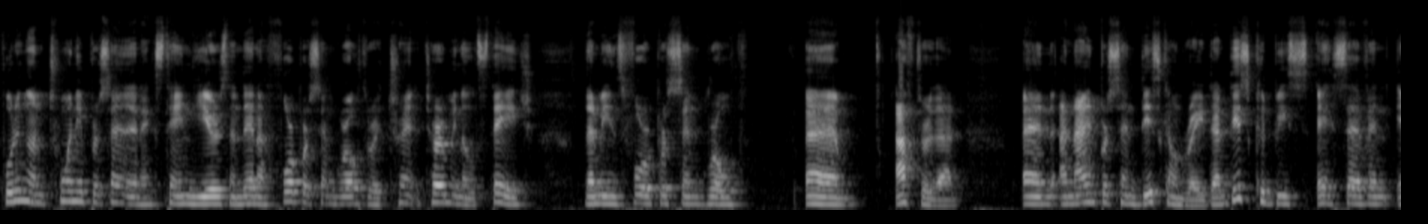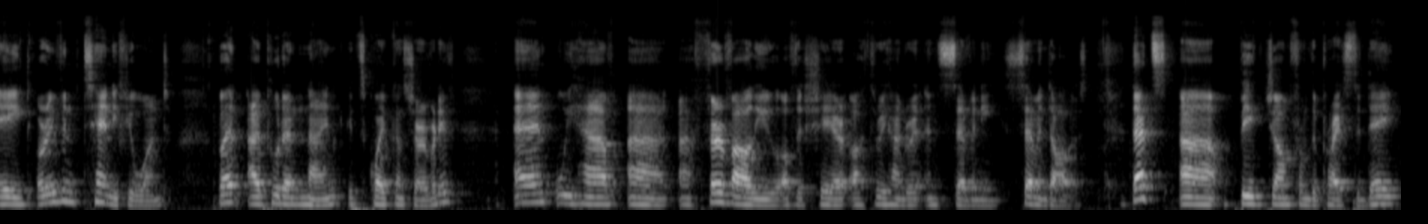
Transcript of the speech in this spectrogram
putting on 20% in the next 10 years and then a 4% growth rate terminal stage, that means 4% growth um, after that. And a 9% discount rate. And this could be a eh, 7, 8, or even 10 if you want. But I put a 9, it's quite conservative. And we have a, a fair value of the share of $377. That's a big jump from the price today.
